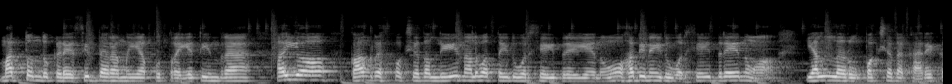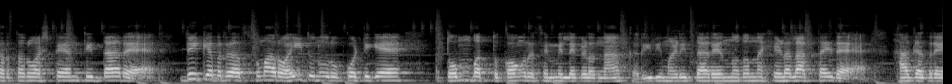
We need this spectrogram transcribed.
ಮತ್ತೊಂದು ಕಡೆ ಸಿದ್ದರಾಮಯ್ಯ ಪುತ್ರ ಯತೀಂದ್ರ. ಅಯ್ಯೋ, ಕಾಂಗ್ರೆಸ್ ಪಕ್ಷದಲ್ಲಿ ನಲವತ್ತೈದು ವರ್ಷ ಇದ್ರೆ ಏನು? ಹದಿನೈದು ವರ್ಷ ಇದ್ರೇನು ಎಲ್ಲರೂ ಪಕ್ಷದ ಕಾರ್ಯಕರ್ತರು ಅಷ್ಟೇ ಅಂತಿದ್ದಾರೆ. ಡಿ ಕೆ ಬ್ರದರ್ ಸುಮಾರು ಐದು ನೂರು ಕೋಟಿಗೆ ತೊಂಬತ್ತು ಕಾಂಗ್ರೆಸ್ ಎಂ ಎಲ್ ಎಗಳನ್ನು ಖರೀದಿ ಮಾಡಿದ್ದಾರೆ ಅನ್ನೋದನ್ನು ಹೇಳಲಾಗ್ತಾ ಇದೆ. ಹಾಗಾದರೆ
